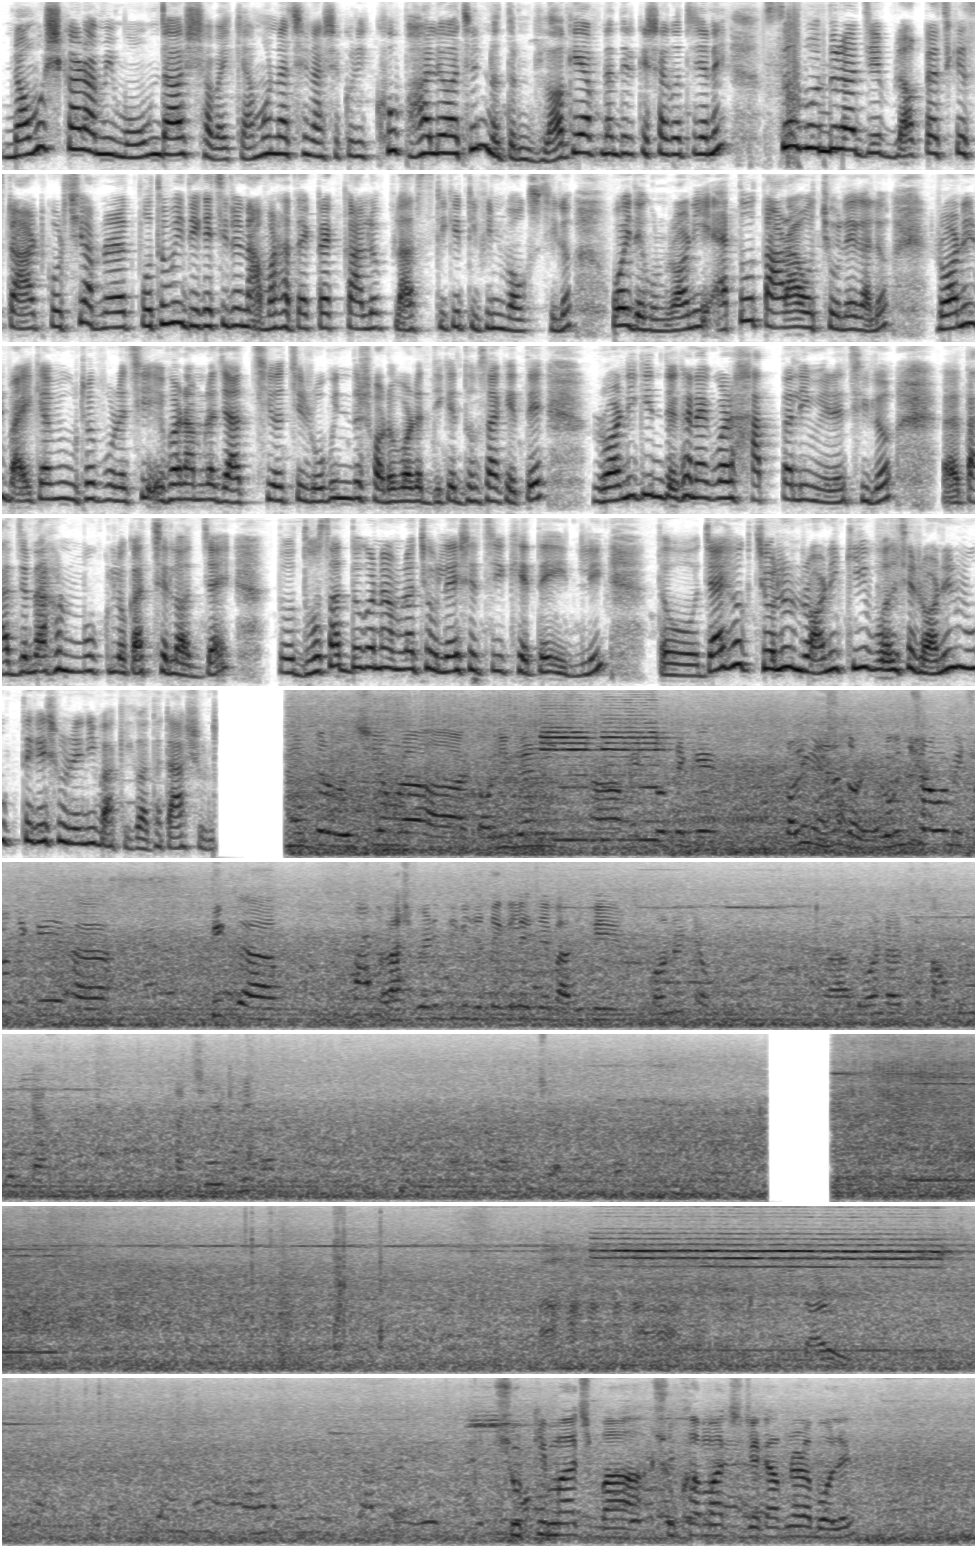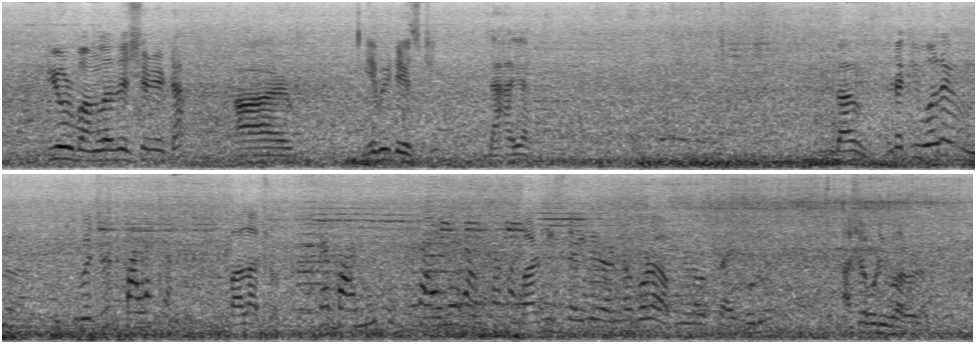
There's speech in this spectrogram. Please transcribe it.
নমস্কার, আমি মোম দাস। সবাই কেমন আছেন? আশা করি খুব ভালো আছেন। নতুন ব্লগে আপনাদেরকে স্বাগত জানাই। সো বন্ধুরা, যে ব্লগটা আজকে স্টার্ট করছি, আপনারা প্রথমেই দেখেছিলেন আমার হাতে একটা কালো প্লাস্টিকের টিফিন বক্স ছিল। ওই দেখুন, রনি এত তাড়া ও চলে গেল। রনির বাইকে আমি উঠে পড়েছি। এবার আমরা যাচ্ছি হচ্ছে রবীন্দ্র সরোবরের দিকে ধোসা খেতে। রনি কিন্তু এখানে একবার হাততালি মেরেছিল। তার জন্য এখন মুখ লোকাচ্ছে লজ্জায়। তো ধোসার দোকানে আমরা চলে এসেছি খেতে ইডলি। তো যাই হোক চলুন রনি কি বলছে? রনির মুখ থেকে শুনে নি বাকি কথাটা আসুন। মুহূর্তে রয়েছি আমরা টলিগঞ্জ মেট্রো থেকে টলিগঞ্জ না সরি রবীন্দ্র সরোবর মেট্রো থেকে ঠিক রাসবিহারির দিকে যেতে গেলে যে বাদিকে কর্নারটা ওখানে দোকানটা হচ্ছে সাউথ ইন্ডিয়ান ক্যাফে খাচ্ছি ইডলি কিছু আর। শুটকি মাছ বা শুখা মাছ যেটা আপনারা বলেন পিওর বাংলাদেশের এটা আর হেভি টেস্টি দেখা যাক। দারুণ। এটা কি বলে? কি বলছে? পালাচক। বার্মি স্টাইলে রান্না করা। আপনারাও ট্রাই করুন। আশা করি ভালো লাগবে।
